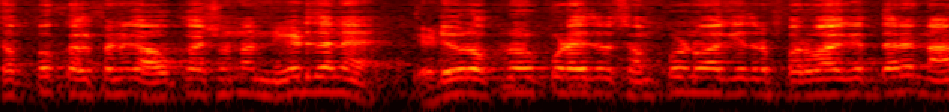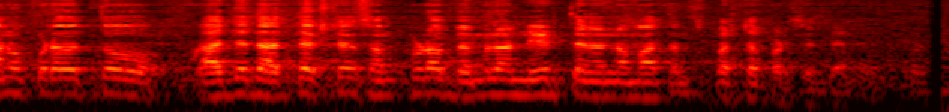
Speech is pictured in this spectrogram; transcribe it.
ತಪ್ಪು ಕಲ್ಪನೆಗೆ ಅವಕಾಶವನ್ನು ನೀಡದೇನೆ. ಯಡಿಯೂರಪ್ಪನವರು ಕೂಡ ಇದ್ರ, ಸಂಪೂರ್ಣವಾಗಿ ಇದ್ರ, ಪರವಾಗಿದ್ದಾರೆ. ನಾನು ಕೂಡ ಇವತ್ತು ರಾಜ್ಯದ ಅಧ್ಯಕ್ಷರಿಗೆ ಸಂಪೂರ್ಣ ಬೆಂಬಲ ನೀಡ್ತೇನೆ ಅನ್ನೋ ಮಾತನ್ನು ಸ್ಪಷ್ಟಪಡಿಸಿದ್ದೇನೆ.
